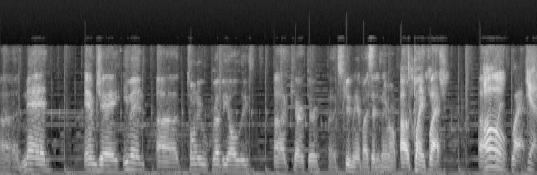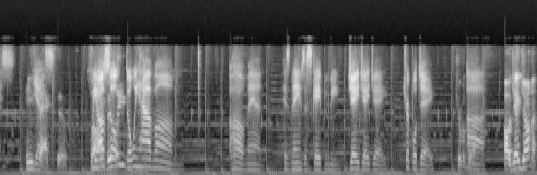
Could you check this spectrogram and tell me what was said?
uh, Ned, MJ, even uh, Tony Ravioli's uh, character. Uh, excuse me if I said his name wrong. Uh, playing Flash. Uh, Oh, playing Flash. yes. He's yes. back too. So we I also believe- don't we have um. Oh man, his name's escaping me. JJJ, Triple J. Triple J. Uh, oh, Jay Jonah,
